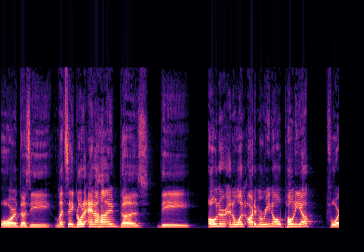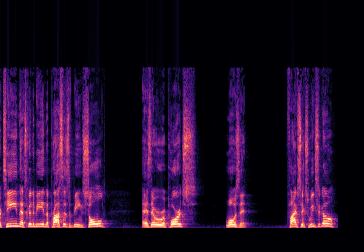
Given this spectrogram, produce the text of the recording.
or does he, let's say, go to Anaheim? Does the owner and the one Arte Moreno pony up for a team that's going to be in the process of being sold? As there were reports, what was it, five, six weeks ago?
